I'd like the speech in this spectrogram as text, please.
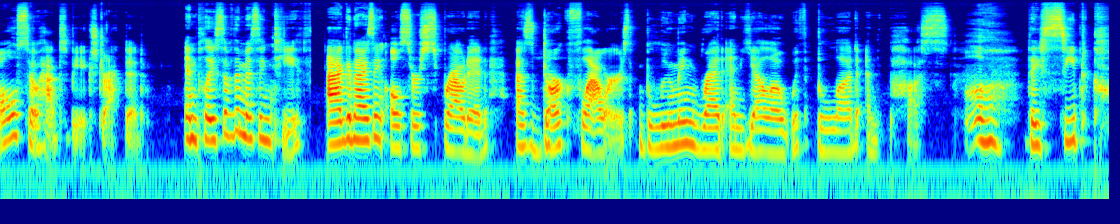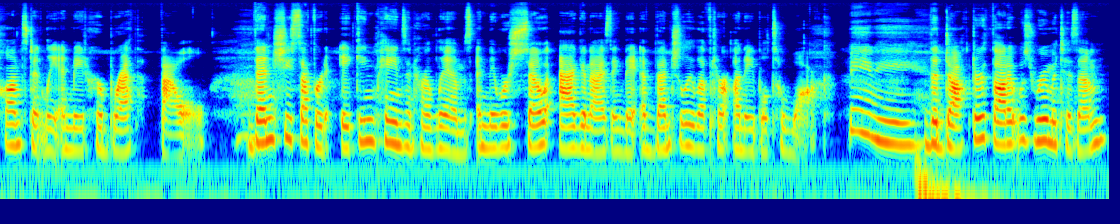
also had to be extracted. In place of the missing teeth, agonizing ulcers sprouted as dark flowers, blooming red and yellow with blood and pus. Ugh. They seeped constantly and made her breath foul. Then she suffered aching pains in her limbs, and they were so agonizing they eventually left her unable to walk. Baby. The doctor thought it was rheumatism.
